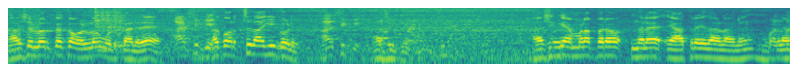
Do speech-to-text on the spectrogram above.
ആവശ്യമുള്ളവർക്കൊക്കെ വെള്ളവും കൊടുക്കാല്ലേ കുറച്ച് താങ്ങിക്കോളി ആഷിക്ക് ആഷിക്ക് നമ്മളപ്പുറം ഇന്നലെ യാത്ര ചെയ്ത ആളാണ്. വെള്ളം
